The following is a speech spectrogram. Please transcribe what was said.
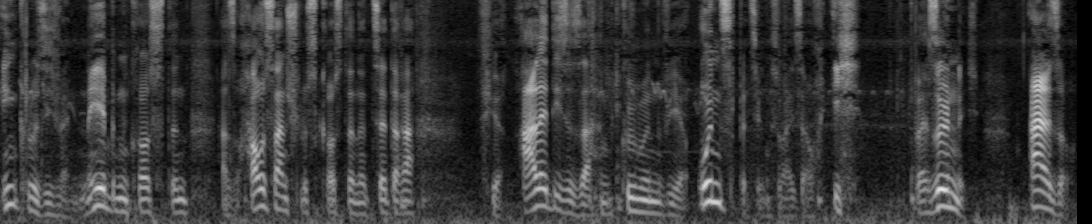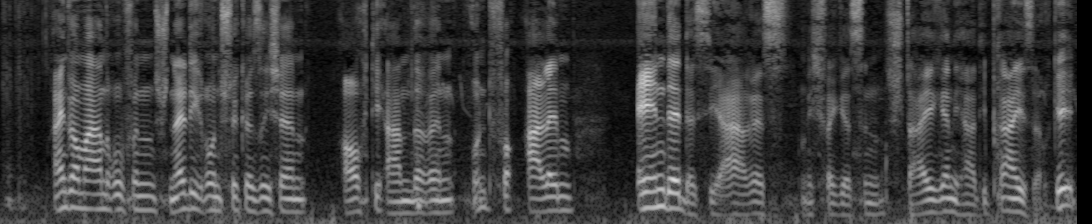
inklusive Nebenkosten, also Hausanschlusskosten etc. Für alle diese Sachen kümmern wir uns, beziehungsweise auch ich persönlich. Also, einfach mal anrufen, schnell die Grundstücke sichern, auch die anderen und vor allem Ende des Jahres, nicht vergessen, steigen ja die Preise, okay?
